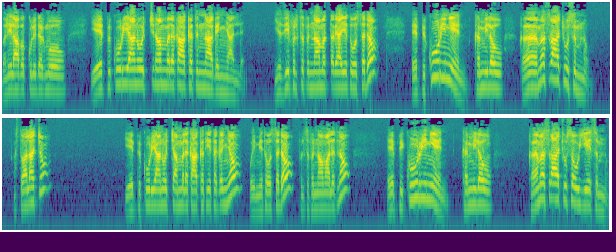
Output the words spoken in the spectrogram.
በሌላ በኩል ደግሞ የኤፒኩሪያኖችን አመለካከት እናገኛለን። የዚህ ፍልስፍና መጠሪያ የተወሰደው ኤፒኩሪኒየን ከሚለው ከመሥራቹ ስም ነው። አስተዋላችሁ? የኤፒኩሪያኖች አመለካከት የተገኘው ወይም የተወሰደው ፍልስፍናው ማለት ነው ኤፒኩሪኒየን ከሚለው ከመሥራቹ ሰውዬ ስም ነው።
